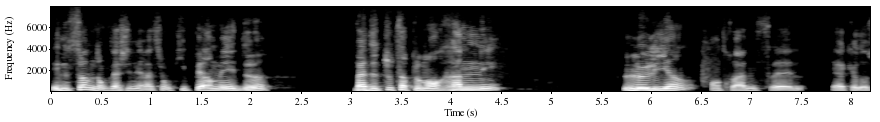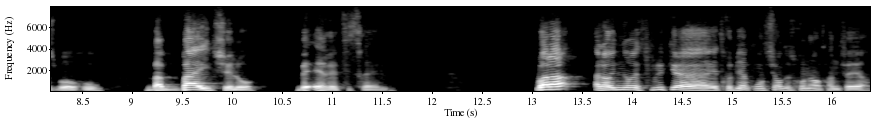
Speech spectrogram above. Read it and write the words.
et nous sommes donc la génération qui permet de, bah, tout simplement ramener le lien entre Am Israël et Akadosh Baruch Babait Shelo, Be'eret Israël. Voilà, alors il ne nous reste plus qu'à être bien conscient de ce qu'on est en train de faire.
